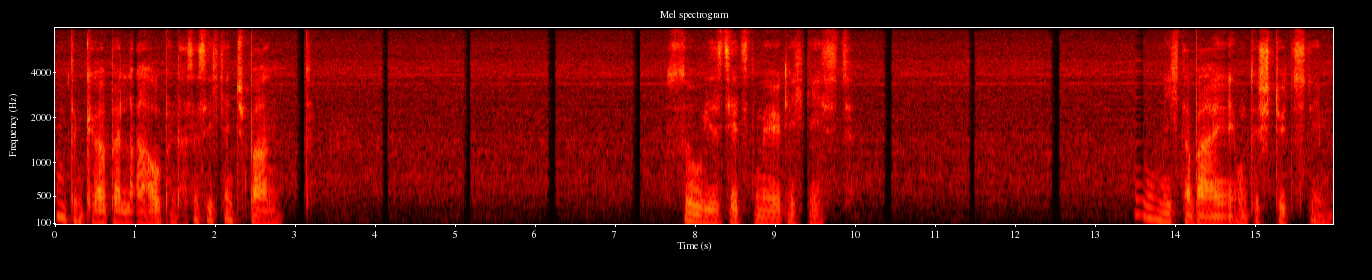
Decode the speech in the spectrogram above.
und dem Körper erlauben, dass er sich entspannt. So wie es jetzt möglich ist. Mich dabei unterstützt im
